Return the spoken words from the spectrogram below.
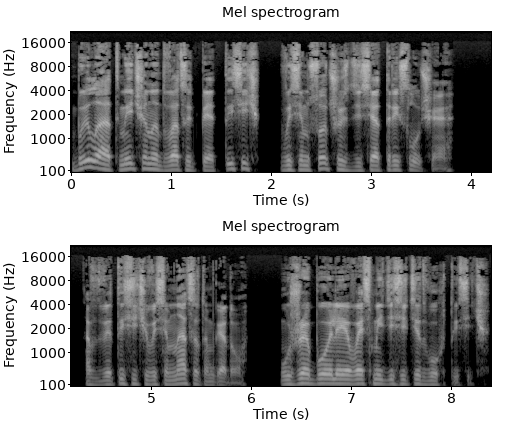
было отмечено 25 863 случая, а в 2018 году уже более 82 тысяч.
